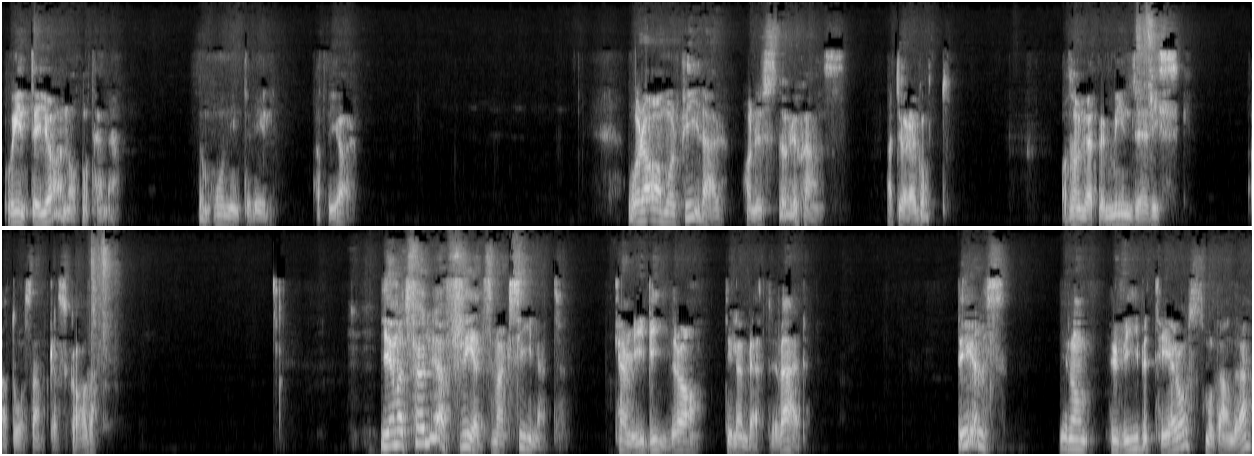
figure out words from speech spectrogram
och inte gör något mot henne som hon inte vill att vi gör. Våra amorpilar har nu större chans att göra gott och de löper mindre risk att åsamka skada. Genom att följa fredsmaximet kan vi bidra till en bättre värld. Dels genom hur vi beter oss mot andra,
